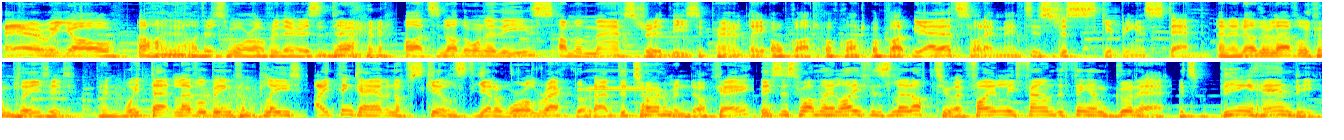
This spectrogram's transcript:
There we go. Oh no, there's more over there, isn't there? oh, it's another one of these. I'm a master at these apparently. Oh god, oh god, oh god. Yeah, that's what I meant. It's just skipping a step. And another level completed. And with that level being complete, I think I have enough skills to get a world record. I'm determined, okay? This is what my life has led up to. I finally found the thing I'm good at. It's being handy.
